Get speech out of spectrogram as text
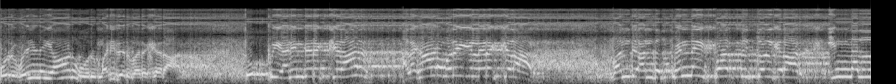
ஒரு வெள்ளையான ஒரு மனிதர் வருகிறார். தொப்பி அணிந்திருக்கிறார் அழகான முறையில் இருக்கிறார். வந்து அந்த பெண்ணை பார்த்து சொல்கிறார் இன்னல்ல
